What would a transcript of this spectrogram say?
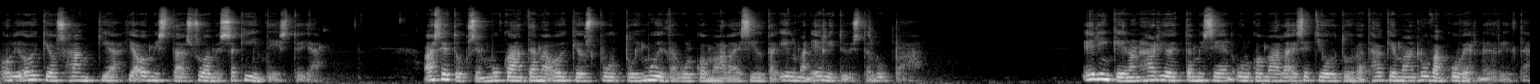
oli oikeus hankkia ja omistaa Suomessa kiinteistöjä. Asetuksen mukaan tämä oikeus puuttui muilta ulkomaalaisilta ilman erityistä lupaa. Elinkeinon harjoittamiseen ulkomaalaiset joutuivat hakemaan luvan kuvernööriltä.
